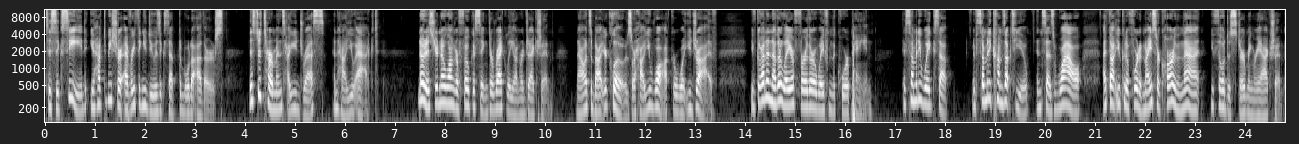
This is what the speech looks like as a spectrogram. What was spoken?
To succeed, you have to be sure everything you do is acceptable to others. This determines how you dress and how you act. Notice you're no longer focusing directly on rejection. Now it's about your clothes, or how you walk, or what you drive. You've gone another layer further away from the core pain. If somebody wakes up, if somebody comes up to you and says, Wow, I thought you could afford a nicer car than that, you feel a disturbing reaction.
